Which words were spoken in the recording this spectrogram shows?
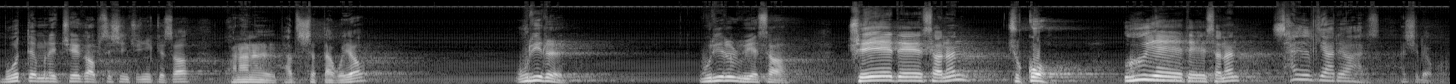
무엇 때문에 죄가 없으신 주님께서 고난을 받으셨다고요? 우리를 우리를 위해서 죄에 대해서는 죽고 의에 대해서는 살게 하려 하시려고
